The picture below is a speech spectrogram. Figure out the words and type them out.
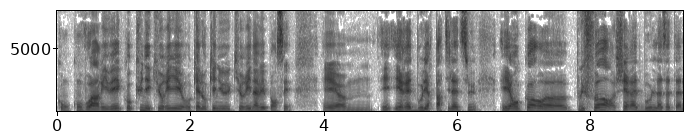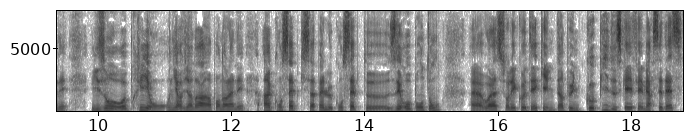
qu'on voit arriver, qu'aucune écurie, auquel aucune écurie n'avait pensé. Euh, et, et, Red Bull est reparti là-dessus. Et encore euh, plus fort chez Red Bull, là, cette année, ils ont repris, on, y reviendra hein, pendant l'année, un concept qui s'appelle le concept euh, zéro ponton. voilà sur les côtés, qui est un peu une copie de ce qu'avait fait Mercedes,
